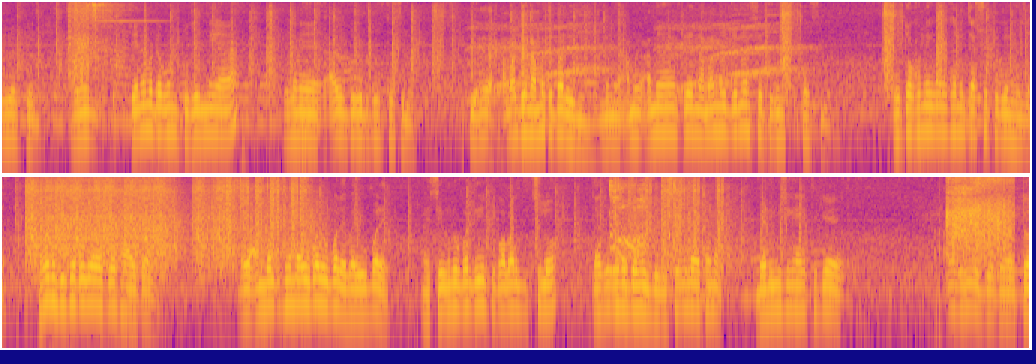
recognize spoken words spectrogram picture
রিভাইভ করে চার নাম্বারটা কোন টুকেন নিয়ে এখানে আরও টুকেন খুঁজতেছিল আমাকে নামাতে পারেনি মানে আমি আমি আমাকে নামানোর জন্য সে টুকেন খুঁজতেছিল। তো তখনই এখানে চারশো টোকেন হয়ে যায়। তখন পিছিয়ে থেকে কেউ সাহায্য করে। আর আমি বলতেছিলাম ভাই উপরে উপরে, ভাই উপরে। হ্যাঁ সে উপর দিয়ে একটু কভার দিচ্ছিল, তাকে কিন্তু ড্যামেজ দিচ্ছে সে কিন্তু এখনও ব্যান্ডিং মেশিন আগে থেকে। তো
